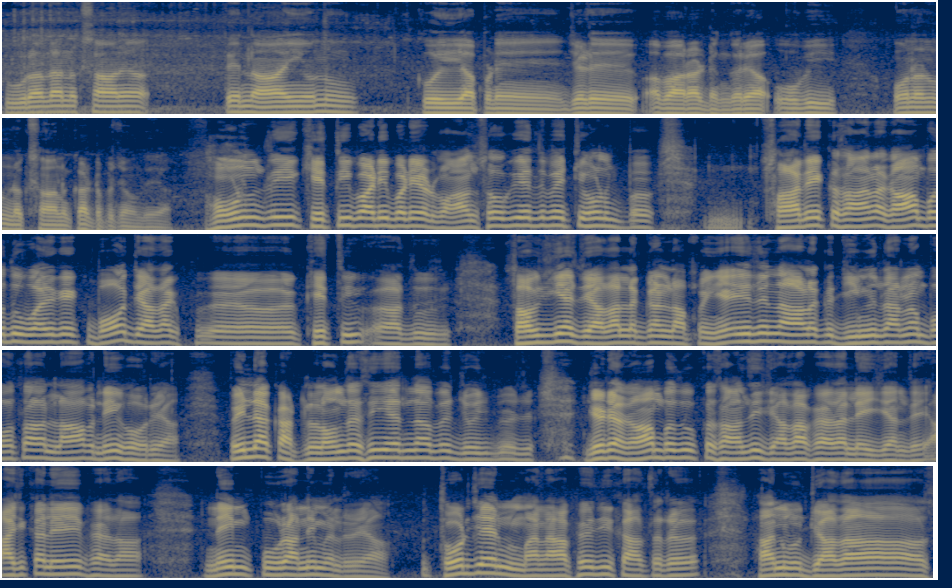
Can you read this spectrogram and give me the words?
ਸੂਰਾਂ ਦਾ ਨੁਕਸਾਨ ਆ ਤੇ ਨਾ ਹੀ ਉਹਨੂੰ ਕੋਈ ਆਪਣੇ ਜਿਹੜੇ ਆਵਾਰਾ ਡੰਗਰ ਆ, ਉਹ ਵੀ ਉਹਨਾਂ ਨੂੰ ਨੁਕਸਾਨ ਘੱਟ ਪਹੁੰਚਾਉਂਦੇ ਆ। ਹੁਣ ਦੀ ਖੇਤੀਬਾੜੀ ਬੜੀ ਐਡਵਾਂਸ ਹੋ ਗਈ ਇਹਦੇ ਵਿੱਚ, ਹੁਣ ਬ- ਸਾਰੇ ਕਿਸਾਨ ਅਗਾਂਹ ਵਧੂ ਵਧ ਕੇ ਬਹੁਤ ਜ਼ਿਆਦਾ ਖੇਤੀ ਸਬਜ਼ੀਆਂ ਜ਼ਿਆਦਾ ਲੱਗਣ ਲੱਗ ਪਈਆਂ। ਇਹਦੇ ਨਾਲ ਕਿ ਜ਼ਿਮੀਂਦਾਰਾਂ ਨੂੰ ਬਹੁਤਾ ਲਾਭ ਨਹੀਂ ਹੋ ਰਿਹਾ। ਪਹਿਲਾਂ ਘੱਟ ਲਾਉਂਦੇ ਸੀ ਇਹਨਾਂ ਵਿੱਚ ਜੋ, ਜਿਹੜੇ ਅਗਾਂਹ ਵਧੂ ਕਿਸਾਨ ਦੀ ਜ਼ਿਆਦਾ ਫਾਇਦਾ ਲਈ ਜਾਂਦੇ। ਅੱਜ ਕੱਲ੍ਹ ਇਹ ਫਾਇਦਾ ਨਹੀਂ, ਪੂਰਾ ਨਹੀਂ ਮਿਲ ਰਿਹਾ। ਥੋੜ੍ਹੇ ਜਿਹੇ ਮੁਨਾਫੇ ਦੀ ਖਾਤਰ ਸਾਨੂੰ ਜ਼ਿਆਦਾ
